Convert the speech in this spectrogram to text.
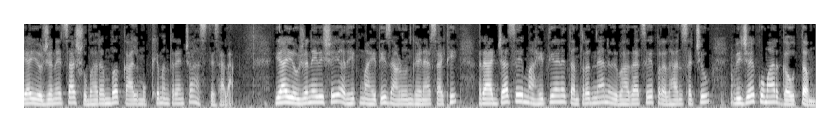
या योजनेचा शुभारंभ काल मुख्यमंत्र्यांच्या हस्ते झाला. या योजनेविषयी अधिक माहिती जाणून घेण्यासाठी राज्याचे माहिती आणि तंत्रज्ञान विभागाचे प्रधान सचिव विजयकुमार गौतम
